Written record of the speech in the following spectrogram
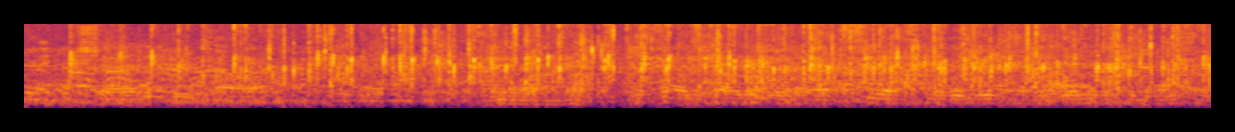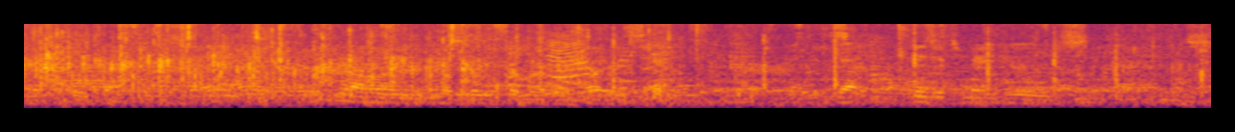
making sure that, you know, As far as coverage, uh, We've got physics majors and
